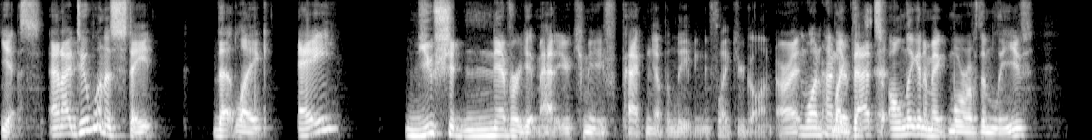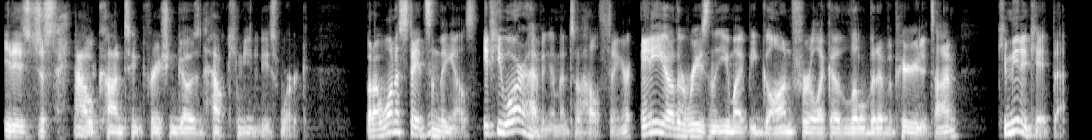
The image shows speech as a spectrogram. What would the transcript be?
Yes. And I do want to state that like A, you should never get mad at your community for packing up and leaving if like you're gone. All right. One Like that's only gonna make more of them leave. It is just how content creation goes and how communities work. But I want to state Mhm. something else. If you are having a mental health thing or any other reason that you might be gone for like a little bit of a period of time, communicate that.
